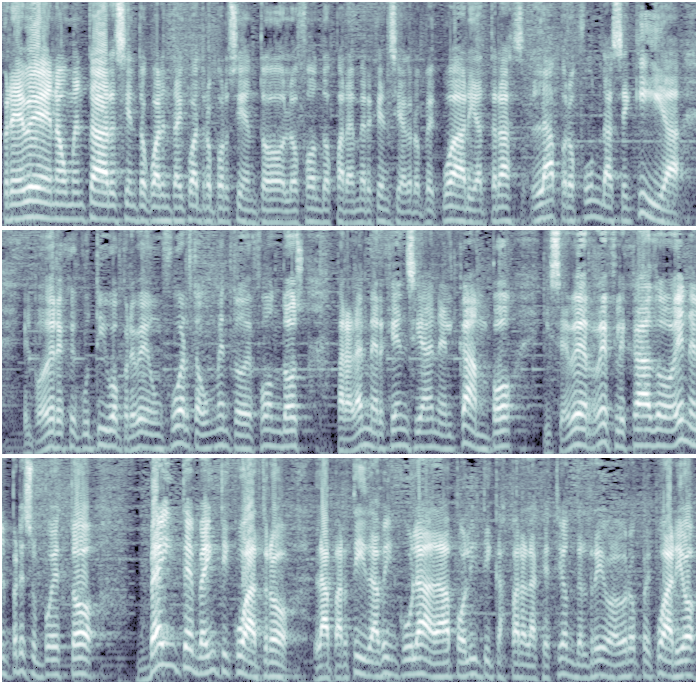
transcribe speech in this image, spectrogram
Prevén aumentar 144% los fondos para emergencia agropecuaria tras la profunda sequía. El Poder Ejecutivo prevé un fuerte aumento de fondos para la emergencia en el campo y se ve reflejado en el presupuesto 2024. La partida vinculada a políticas para la gestión del río agropecuario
